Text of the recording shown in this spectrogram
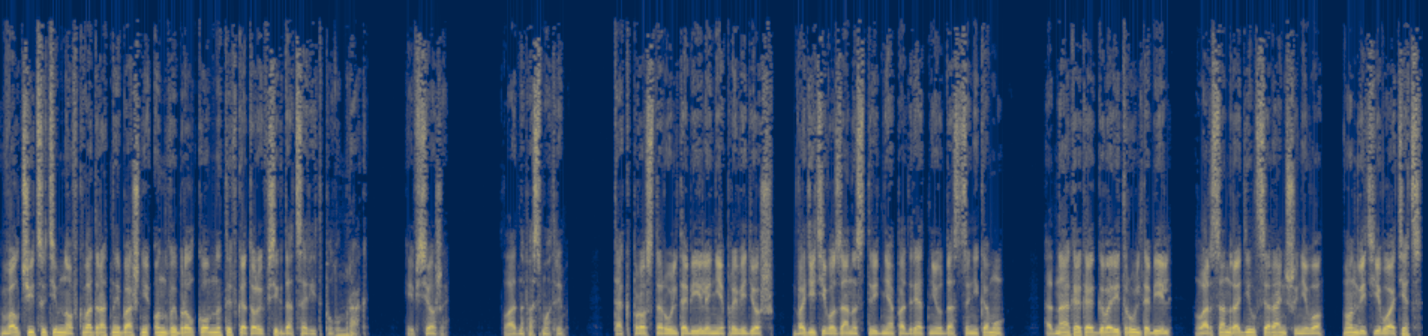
в волчице темно, в квадратной башне он выбрал комнаты, в которых всегда царит полумрак. И все же. Ладно, посмотрим. Так просто руль Табиля не проведешь. Водить его за нос три дня подряд не удастся никому. Однако, как говорит руль Табиль, Ларсан родился раньше него, он ведь его отец.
